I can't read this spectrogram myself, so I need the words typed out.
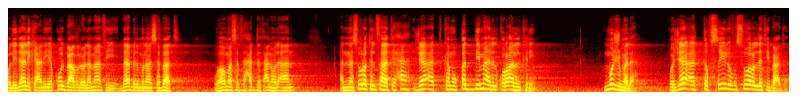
ولذلك يعني يقول بعض العلماء في باب المناسبات وهو ما سأتحدث عنه الآن أن سورة الفاتحة جاءت كمقدمة للقرآن الكريم مجملة وجاء التفصيل في السورة التي بعدها.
